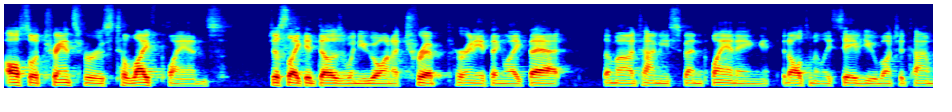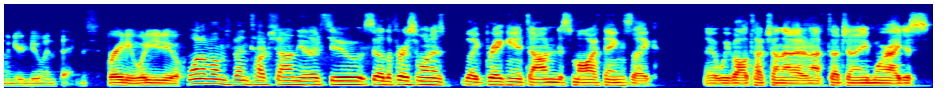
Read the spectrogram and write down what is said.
also transfers to life plans, just like it does when you go on a trip or anything like that. The amount of time you spend planning, it ultimately saves you a bunch of time when you're doing things. Brady, what do you do? One of them's been touched on, the other two. So the first one is like breaking it down into smaller things. Like we've all touched on that. I don't have to touch on anymore. I just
